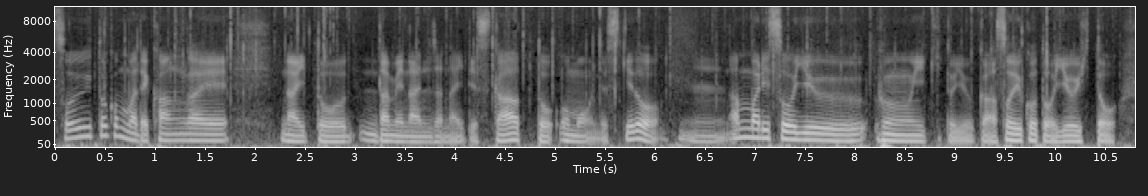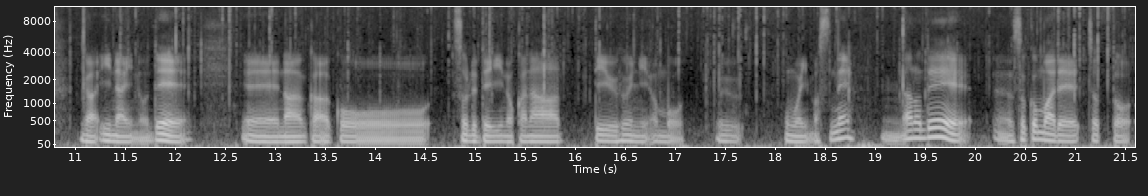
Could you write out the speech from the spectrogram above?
そういうとこまで考えないとダメなんじゃないですかと思うんですけど、うん、あんまりそういう雰囲気というかそういうことを言う人がいないので、えー、なんかこうそれでいいのかなっていうふうに思う思いますね。なので、そこまでちょっと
